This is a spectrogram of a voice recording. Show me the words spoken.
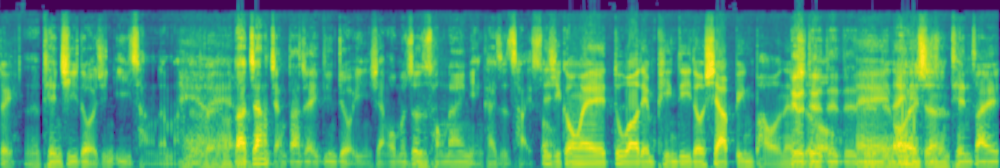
对，呃天气都已经异常了嘛，对不对？那这样讲，大家一定就有印象。我们就是从那一年开始采收那，起公诶，杜奥连平地都下冰雹那时候，哎，那那个是个真的天灾，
